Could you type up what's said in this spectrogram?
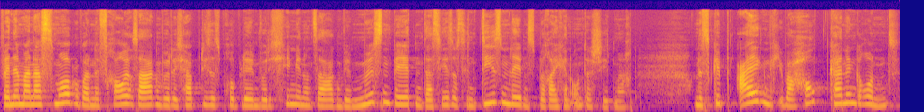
Wenn in meiner Small Group eine Frau sagen würde, ich habe dieses Problem, würde ich hingehen und sagen, wir müssen beten, dass Jesus in diesem Lebensbereich einen Unterschied macht. Und es gibt eigentlich überhaupt keinen Grund,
